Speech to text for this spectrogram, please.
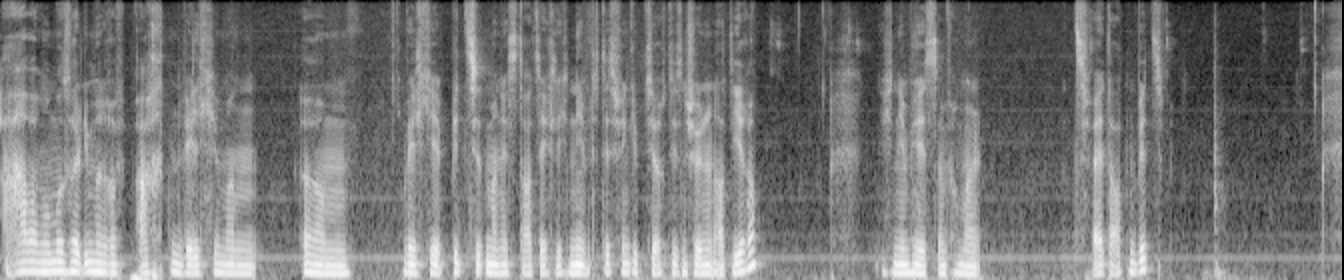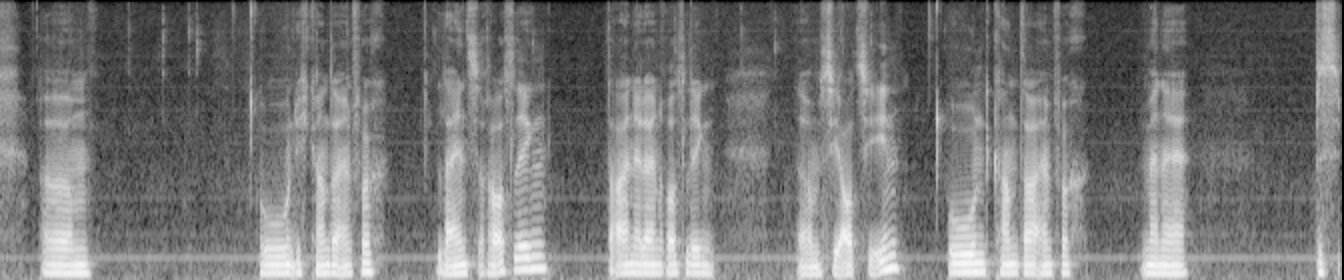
Aber man muss halt immer darauf achten, welche man, ähm, welche Bits man jetzt tatsächlich nimmt. Deswegen gibt es ja auch diesen schönen Addierer. Ich nehme hier jetzt einfach mal zwei Datenbits. Ähm, und ich kann da einfach Lines rauslegen, da eine Line rauslegen, ähm, sie out, sie in und kann da einfach meine, das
